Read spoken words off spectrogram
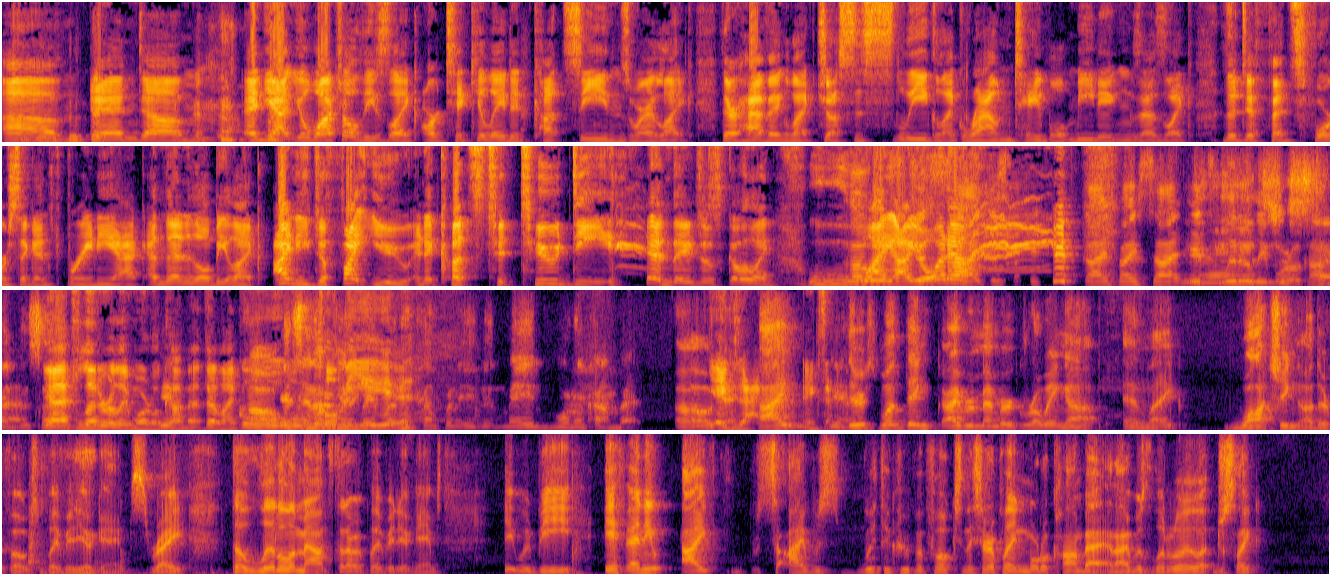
um and um and yeah you'll watch all these like articulated cut scenes where like they're having like justice league like round table meetings as like the defense force against brainiac and then they'll be like i need to fight you and it cuts to 2d and they just go like ooh Oh, why it's I just side, to side, side by side. It's literally it's Mortal Kombat. side. yeah it's literally mortal Yeah. kombat they're like Oh, It's Ooh, call me made by in. the company that made Mortal Kombat. Oh, okay. Exactly, I, exactly. There's one thing I remember growing up and like watching other folks play video games. Right, the little amounts that I would play video games, it would be if any. I so I was with a group of folks and they started playing Mortal Kombat, and I was literally just like,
